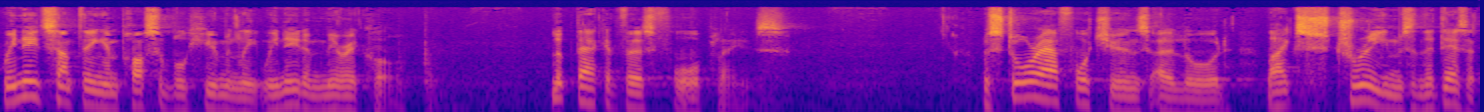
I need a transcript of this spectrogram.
We need something impossible humanly. We need a miracle. Look back at verse 4, please. Restore our fortunes, O Lord, like streams in the desert.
